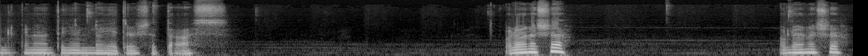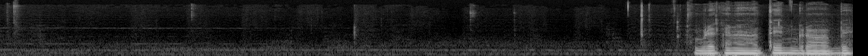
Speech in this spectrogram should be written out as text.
Balikan natin yung lighter sa taas. Wala na siya. Wala na siya. Balikan natin, grabe.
